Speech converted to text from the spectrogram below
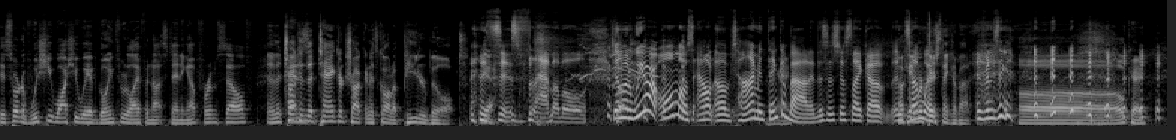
his sort of wishy washy way of going through life and not standing up for himself. And the truck And- is a tanker truck and it's called a Peterbilt. It says flammable. Gentlemen, we are almost out of time, and think about it. This is just like a, in Okay, some we're ways. thinking about it. If anything, Oh, okay.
